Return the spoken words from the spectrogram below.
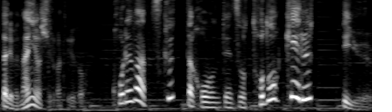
たりは何をしてるかというと、これは作ったコンテンツを届けるっていう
